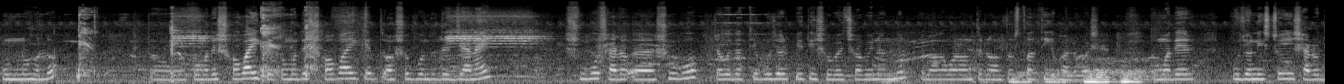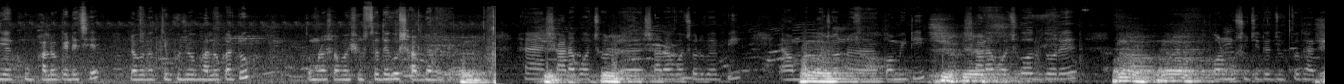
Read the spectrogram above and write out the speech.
পূর্ণ হলো। তো তোমাদের সবাইকে তোমাদের সবাইকে দর্শক বন্ধুদের জানাই শুভ সার শুভ জগদ্ধাত্রী পুজোর প্রীতি, শুভেচ্ছা, অভিনন্দন এবং আমার অন্তরের অন্তঃস্থল থেকে ভালোবাসা। তোমাদের পুজো নিশ্চয়ই শারদীয় খুব ভালো কেটেছে। জগদ্ধাত্রী পুজো ভালো কাটুক। তোমরা সবাই সুস্থ থেকো, সাবধানে থেকো। হ্যাঁ সারা বছর সারা বছর ব্যাপী আমরা কজন কমিটি সারা বছর ধরে কর্মসূচিতে যুক্ত থাকে।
